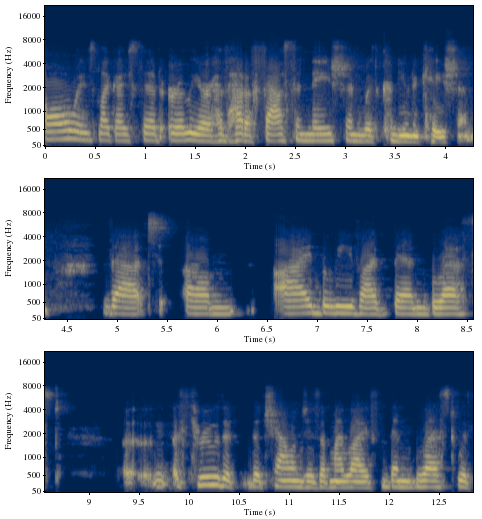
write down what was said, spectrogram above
always like i said earlier have had a fascination with communication that um, i believe i've been blessed uh, through the, the challenges of my life been blessed with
